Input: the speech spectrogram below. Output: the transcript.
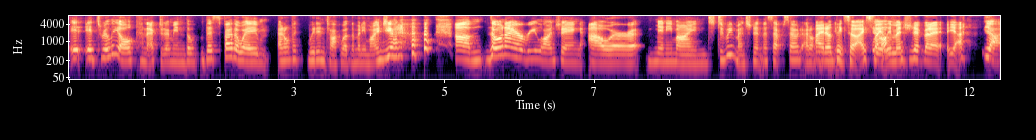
it, it's really all connected. I mean, the this by the way, I don't think we didn't talk about the mini mind yet. um, Zoe and I are relaunching our mini mind. Did we mention it in this episode? I don't. Think I don't think so. I slightly mentioned it, but I, yeah, yeah.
